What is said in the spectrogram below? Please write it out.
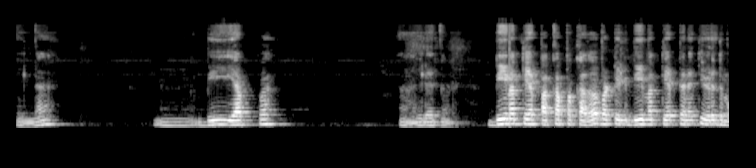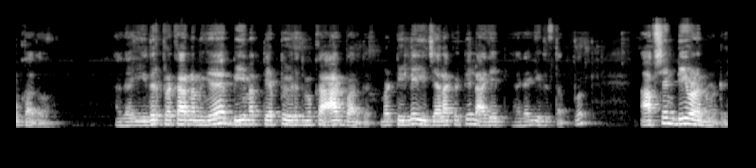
ಇಲ್ಲ. B, F. ಹಾಂ ಇಲ್ಲೈತೆ ನೋಡಿರಿ. ಬಿ ಮತ್ತು ಎಫ್ ಪಕ್ಕ ಪಕ್ಕ ಅದಾವೆ ಬಟ್ ಇಲ್ಲಿ ಬಿ ಮತ್ತು ಎಫ್ ಏನೈತಿ, ವಿರುದ್ಧ ಮುಖ ಅದಾವೆ. ಹಾಗಾಗಿ ಇದ್ರ ಪ್ರಕಾರ ನಮಗೆ ಬಿ ಮತ್ತು ಎಫ್ ವಿರುದ್ಧ ಮುಖ ಆಗಬಾರ್ದು. ಬಟ್ ಇಲ್ಲೇ ಈ ಜಲಾಕೃತಿಯಲ್ಲಿ ಆಗೈತಿ. ಹಾಗಾಗಿ ಇದು ತಪ್ಪು. ಆಪ್ಷನ್ ಡಿ ಒಳಗೆ ನೋಡ್ರಿ.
